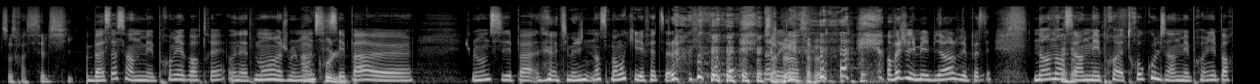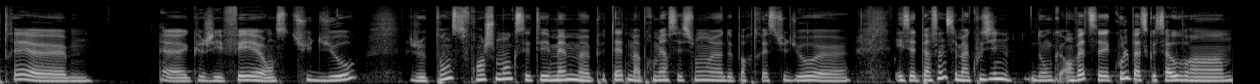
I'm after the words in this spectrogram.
Ce sera celle-ci. Bah ça c'est un de mes premiers portraits. Honnêtement, je me demande Ah, cool. si c'est pas. euh, Je me demande si c'est pas. T'imagines Non, c'est pas moi qui l'ai faite celle-là. Ça peut, ça peut. En fait, je l'aimais bien, je l'ai posté. Non, non, c'est un de mes pre- trop cool. C'est un de mes premiers portraits euh, euh, que j'ai fait en studio. Je pense franchement que c'était même euh, peut-être ma première session de portrait studio. Et cette personne, c'est ma cousine. Donc en fait, c'est cool parce que ça ouvre un,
